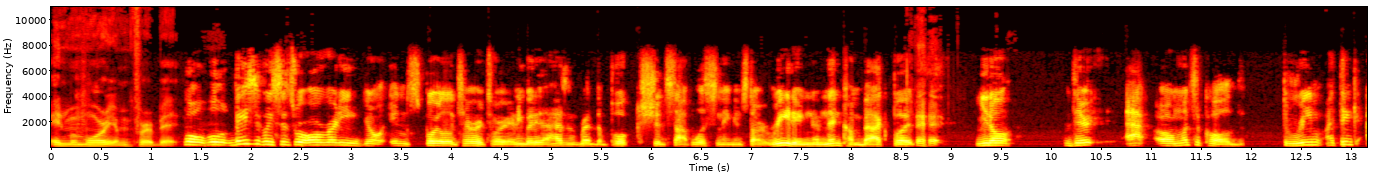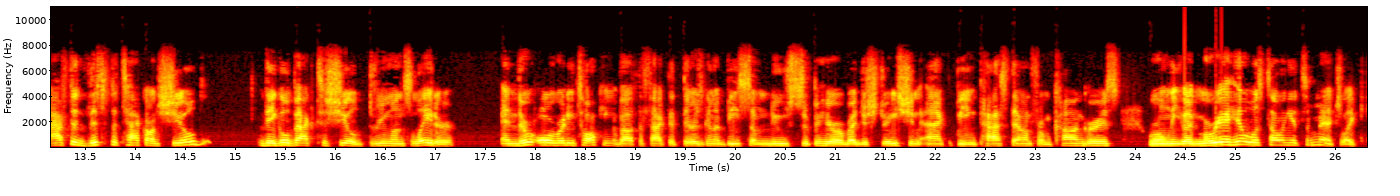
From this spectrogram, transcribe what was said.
in memoriam for a bit. Well, well, basically, since we're already, you know, in spoiler territory, anybody that hasn't read the book should stop listening and start reading, and then come back. But you know, there, at, um, what's it called? Three, I think, after this attack on Shield, they go back to Shield three months later, and they're already talking about the fact that there's going to be some new superhero registration act being passed down from Congress. We're only like Maria Hill was telling it to Mitch, like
